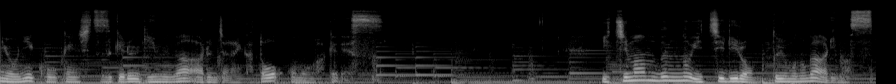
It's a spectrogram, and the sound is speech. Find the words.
業に貢献し続ける義務があるんじゃないかと思うわけです。1万分の1理論というものがあります。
